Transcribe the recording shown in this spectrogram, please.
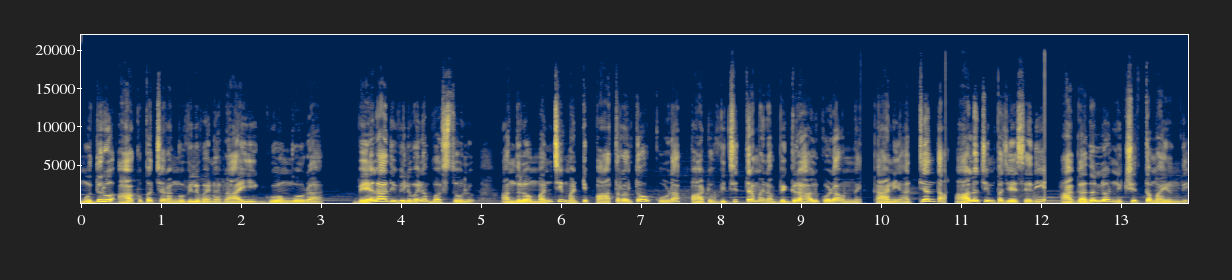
ముదురు ఆకుపచ్చ రంగు విలువైన రాయి గోంగూర వేలాది విలువైన వస్తువులు. అందులో మంచి మట్టి పాత్రలతో కూడా పాటు విచిత్రమైన విగ్రహాలు కూడా ఉన్నాయి. కానీ అత్యంత ఆలోచింపజేసేది ఆ గదుల్లో నిక్షిప్తమై ఉంది.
